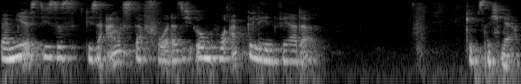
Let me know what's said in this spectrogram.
bei mir ist dieses, diese Angst davor, dass ich irgendwo abgelehnt werde, gibt's nicht mehr.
